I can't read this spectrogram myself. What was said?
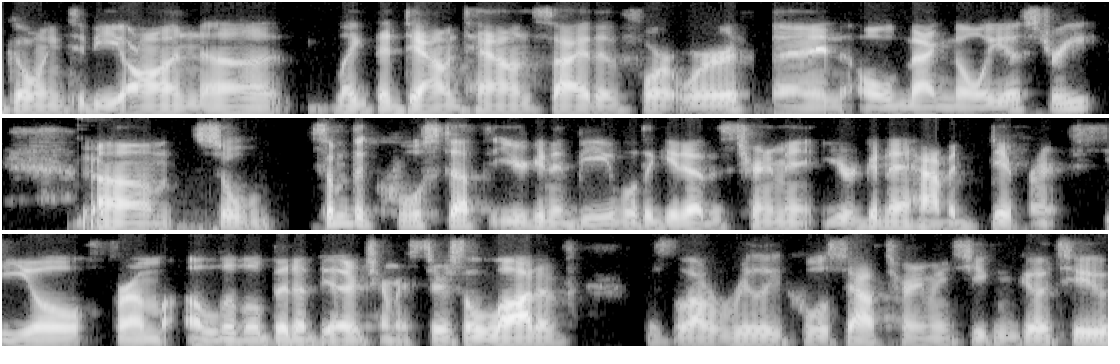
going to be on uh, like the downtown side of Fort Worth and Old Magnolia Street. Um, so some of the cool stuff that you're going to be able to get out of this tournament, you're going to have a different feel from a little bit of the other tournaments. There's a lot of there's a lot of really cool South tournaments you can go to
